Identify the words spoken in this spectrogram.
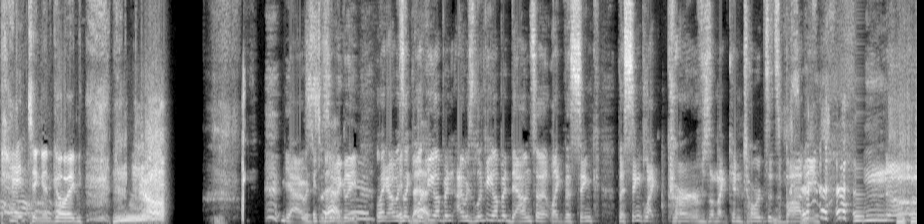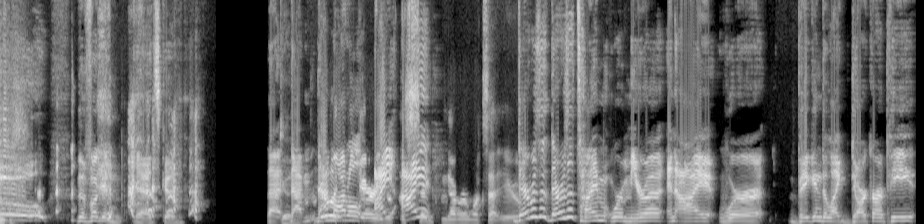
panting and going, No! Yeah, I was It's bad. specifically like I was It's like bad. looking up and I was looking up and down so that like the sink the sink like curves and like contorts its body. no, the fucking yeah, it's good. That Good. that that Really model. I I never looks at you. there was a there was a time where Mira and I were big into like dark RP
